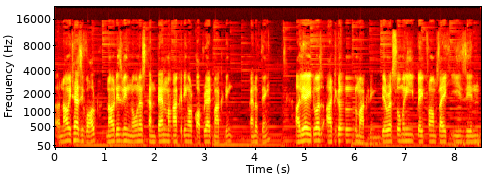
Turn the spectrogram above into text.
uh, now it has evolved. Now it is being known as content marketing or copyright marketing kind of thing. Earlier it was article marketing. There were so many platforms like Ezine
